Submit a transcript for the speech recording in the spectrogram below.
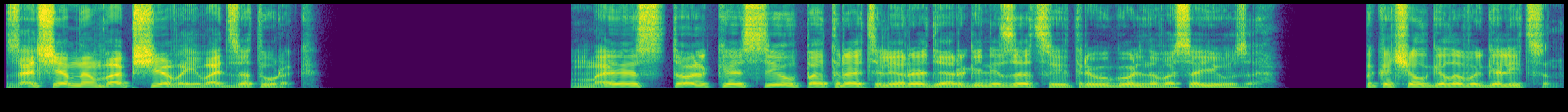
Зачем нам вообще воевать за турок? «Мы столько сил потратили ради организации Треугольного Союза», — покачал головой Голицын.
